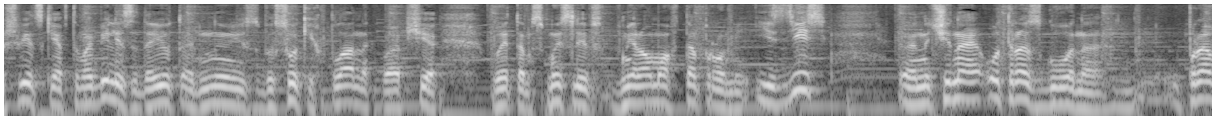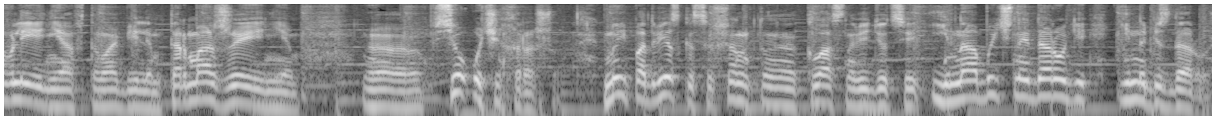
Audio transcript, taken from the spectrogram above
шведские автомобили задают одну из высоких планок вообще в этом смысле в мировом автопроме. И здесь э, начиная от разгона, управления автомобилем, торможением, все очень хорошо. Ну и подвеска совершенно э, классно ведет себя и на обычной дороге, и на бездорожье.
